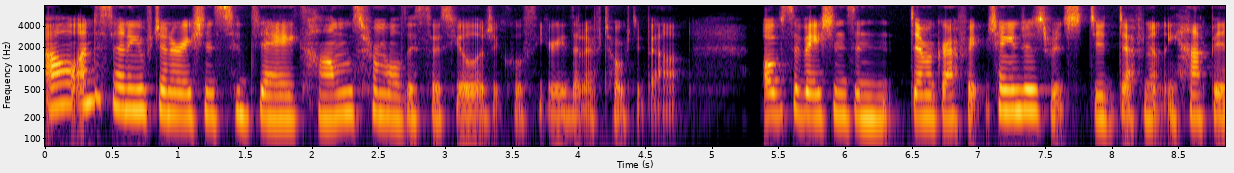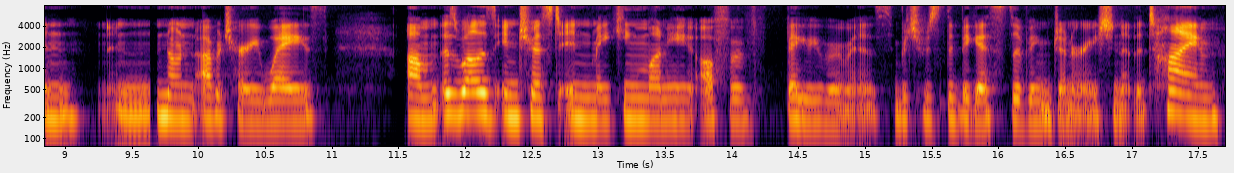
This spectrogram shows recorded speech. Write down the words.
Our understanding of generations today comes from all this sociological theory that I've talked about. Observations and demographic changes, which did definitely happen in non arbitrary ways, um, as well as interest in making money off of baby boomers, which was the biggest living generation at the time.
